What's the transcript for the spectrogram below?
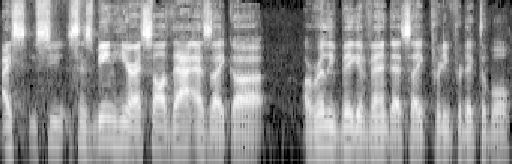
I see since being here, I saw that as like a a really big event that's like pretty predictable.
